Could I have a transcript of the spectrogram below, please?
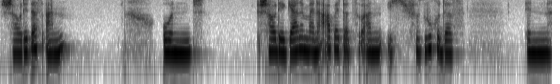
Schau dir das an und schau dir gerne meine Arbeit dazu an. Ich versuche das in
